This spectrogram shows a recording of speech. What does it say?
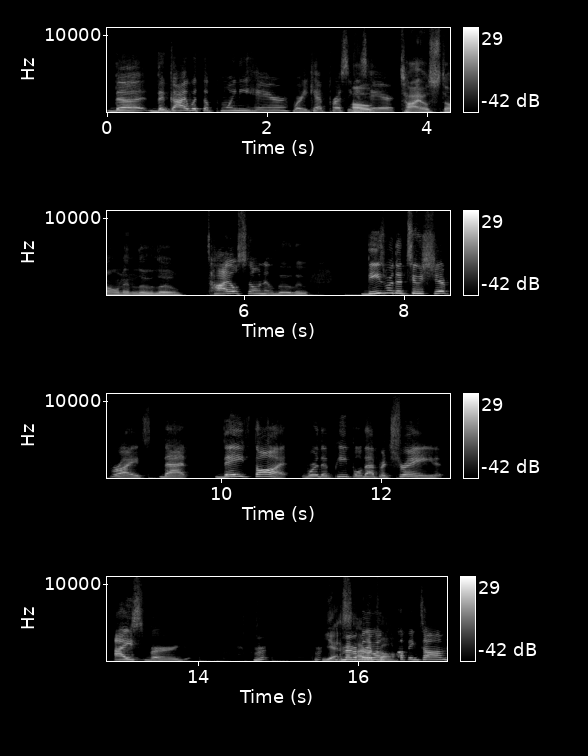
the the guy with the pointy hair where he kept pressing Oh. his hair Tilestone and Lulu. Tilestone and Lulu. These were the two shipwrights that they thought were the people that betrayed Iceberg. R- Yes, remember I they recall. went Tom?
